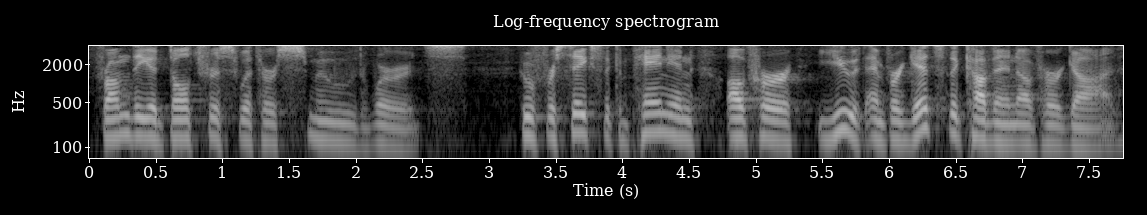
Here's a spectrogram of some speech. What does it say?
from the adulteress with her smooth words, who forsakes the companion of her youth and forgets the covenant of her God.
